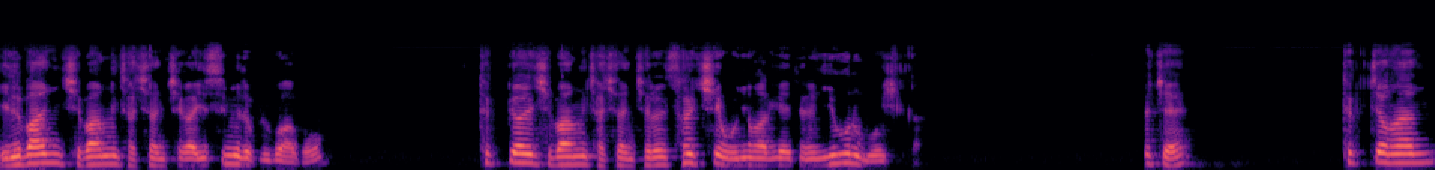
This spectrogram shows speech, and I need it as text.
일반 지방자치단체가 있음에도 불구하고 특별지방자치단체를 설치 운영하게 되는 이유는 무엇일까? 첫째, 특정한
